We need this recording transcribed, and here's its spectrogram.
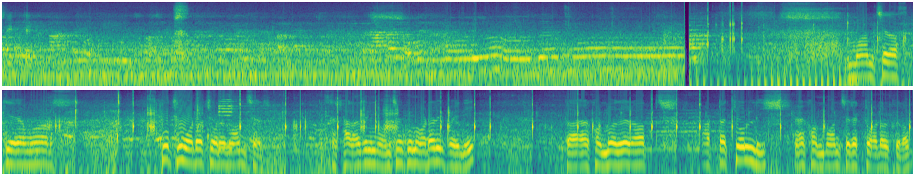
ষাট টাকা। মাঞ্চের আজকে আমার প্রথম অর্ডার চলে মাঞ্চের আজকে সারাদিন মাঞ্চের কোনো অর্ডারই পাইনি। তা এখন বাজে রাত আটটা চল্লিশ। এখন মাঞ্চের একটা অর্ডার করলাম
